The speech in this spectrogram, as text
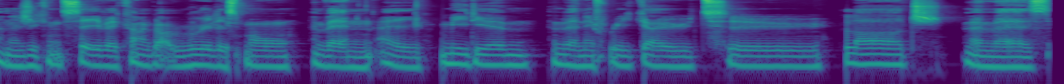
and as you can see, they kind of got a really small and then a medium. And then if we go to large, then there's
